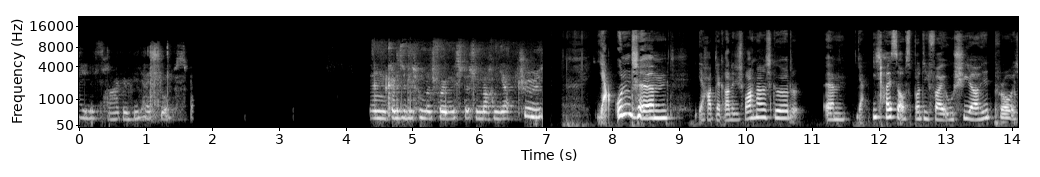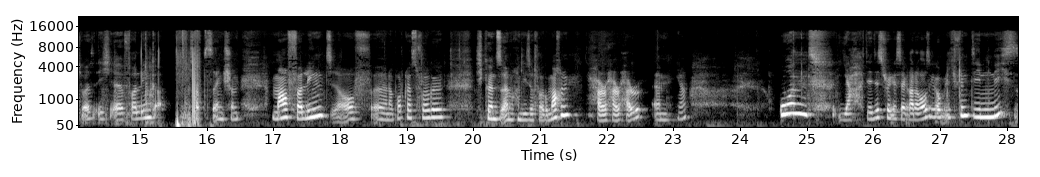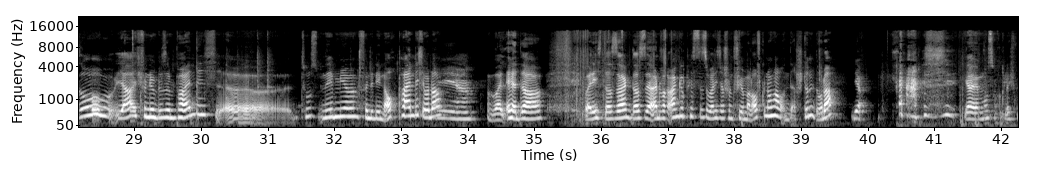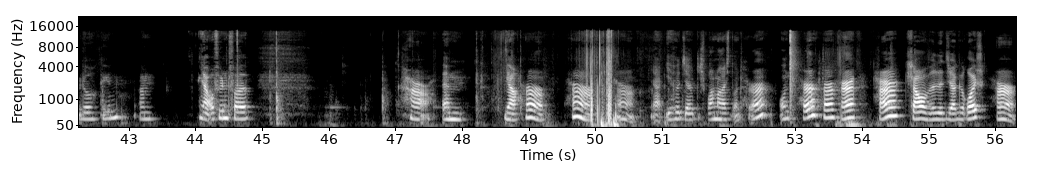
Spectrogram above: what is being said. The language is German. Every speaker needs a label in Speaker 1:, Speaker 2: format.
Speaker 1: eine Frage. Wie heißt du auf Spotify? Dann könntest du das 100 Folgen Special machen. Ja, tschüss.
Speaker 2: Ja, und ähm, ihr habt ja gerade die Sprachnachricht gehört. Ähm, ja, ich heiße auf Spotify Ushia Hit Pro. Ich weiß, ich äh, verlinke, ich habe das eigentlich schon mal verlinkt auf äh, einer Podcast-Folge. Ich könnte es einfach in dieser Folge machen. Har, har, har. Ähm, ja. Und ja, der Distrack ist ja gerade rausgekommen. Ich finde ihn nicht so, ja, ich finde ihn ein bisschen peinlich. Äh, Tus neben mir findet ihn auch peinlich, oder?
Speaker 1: Ja.
Speaker 2: Weil er da, weil ich da sage, dass er einfach angepisst ist, weil ich das schon viermal aufgenommen habe. Und das stimmt, oder?
Speaker 1: Ja.
Speaker 2: Ja, er muss auch gleich wieder gehen. Ähm, ja, auf jeden Fall. Her, ähm, ja, her, her, her. Ja, ihr hört ja die Sprachnachricht und her und her, her, her. Ciao, Villager Geräusch. Her.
